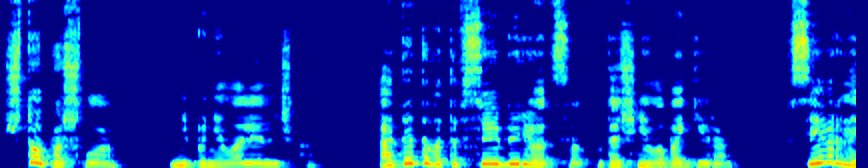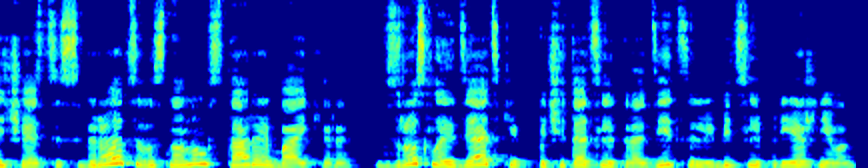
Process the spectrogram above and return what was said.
Что пошло? Не поняла Леночка. От этого-то все и берется, уточнила Багира. В северной части собираются в основном старые байкеры, взрослые дядьки, почитатели традиций, любители прежнего.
